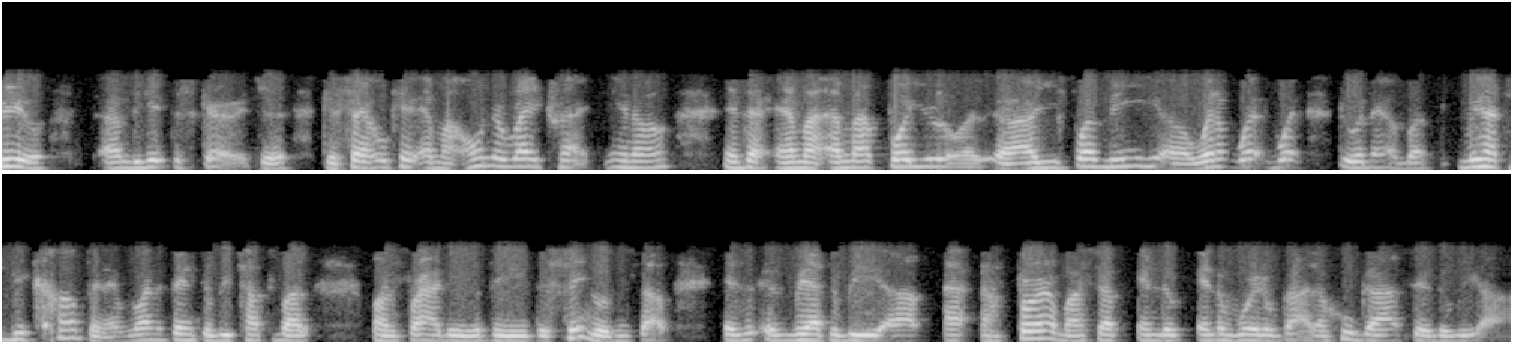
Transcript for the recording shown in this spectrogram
feel. Um, to get discouraged, to, to say, okay, am I on the right track? You know, that am I am I for you, Lord? Are you for me? Uh, what what what doing that? But we have to be confident. One of the things that we talked about on Friday with the the singles and stuff is, is we have to be uh, affirm ourselves in the in the Word of God and who God says that we are.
